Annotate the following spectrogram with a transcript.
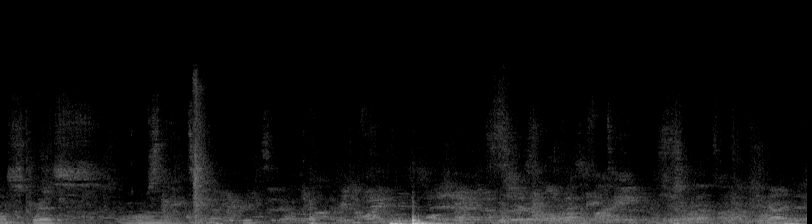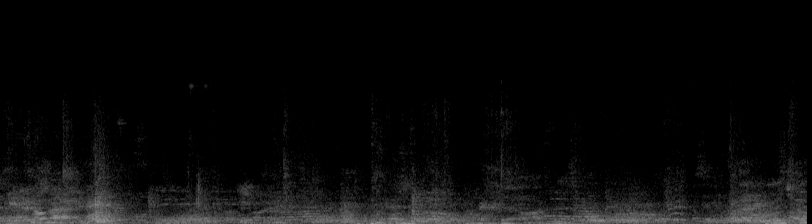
I'll stress. Um, nine. Range two.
